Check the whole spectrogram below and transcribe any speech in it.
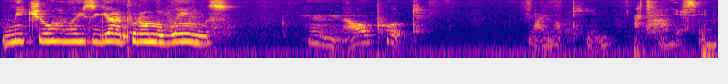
Mitchell. Who is he going to put on the wings? Hmm, I'll put no, not him. Actually, yes, him.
